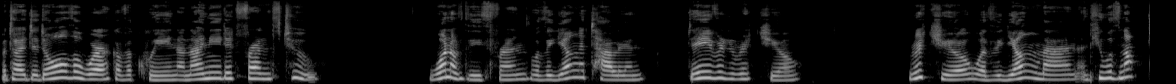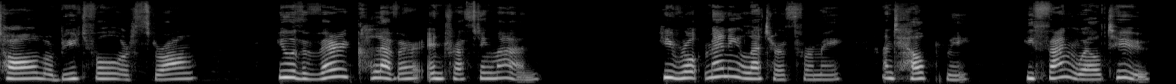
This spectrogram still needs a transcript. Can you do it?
But I did all the work of a queen, and I needed friends too. One of these friends was a young Italian, David Riccio. Riccio was a young man, and he was not tall or beautiful or strong. He was a very clever, interesting man. He wrote many letters for me and helped me. He sang well too,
